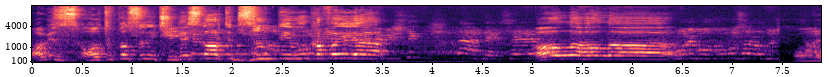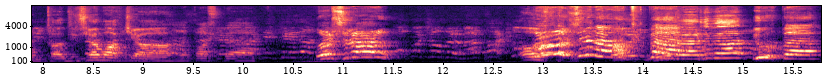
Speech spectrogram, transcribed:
Abi altı pasın içindesin artık zınk diye vur kafayı ya. Allah Allah. Oğlum Tadiç'e bak ya. Ne pas be. Vur şunu! Vur şunu be artık Gol be. verdi lan? Yuh be.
